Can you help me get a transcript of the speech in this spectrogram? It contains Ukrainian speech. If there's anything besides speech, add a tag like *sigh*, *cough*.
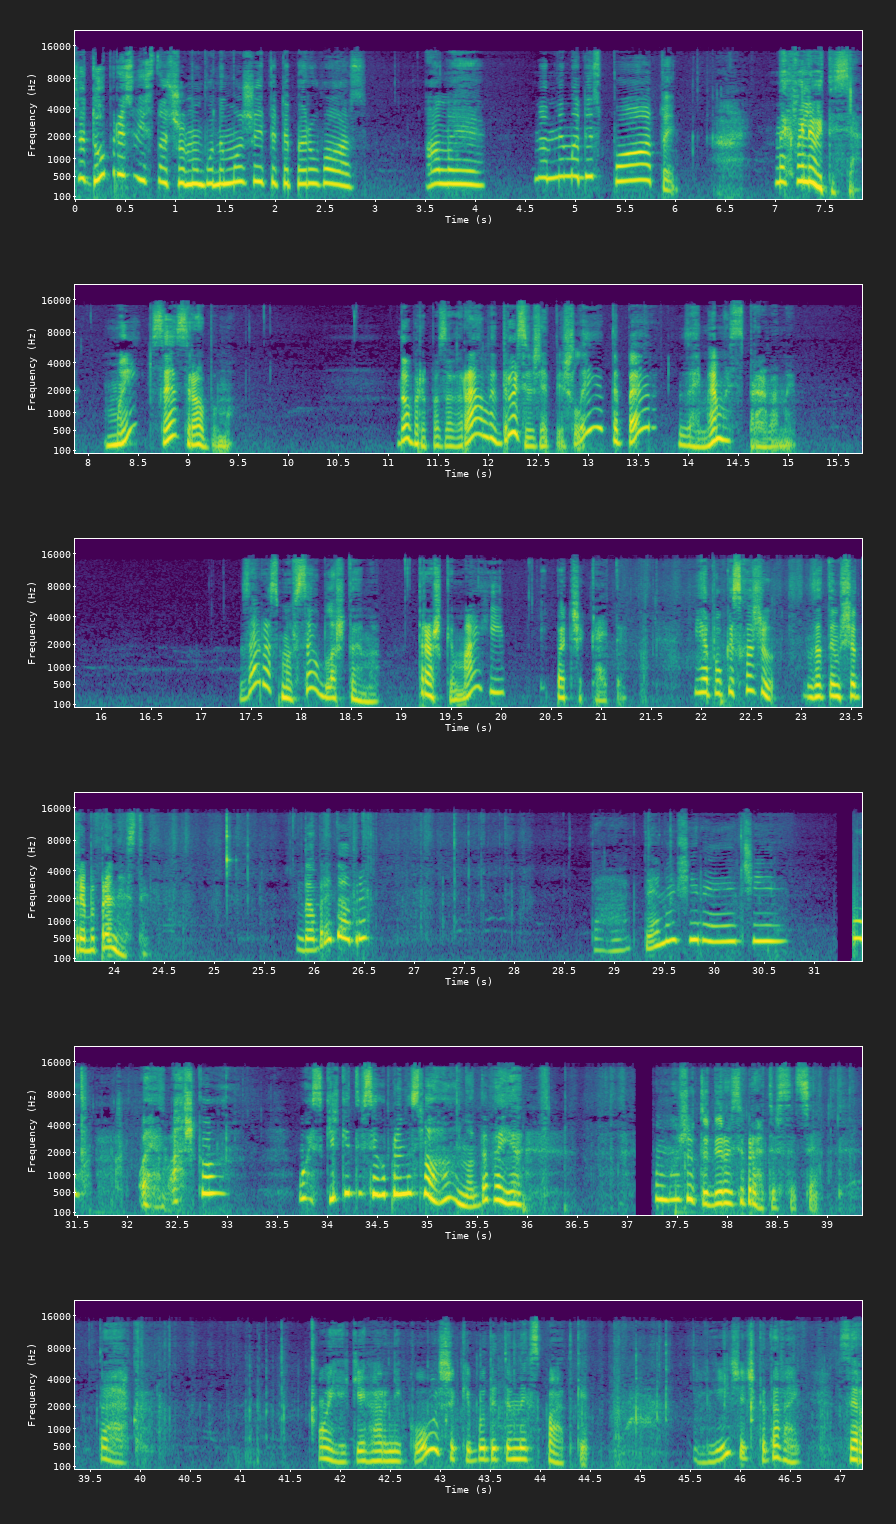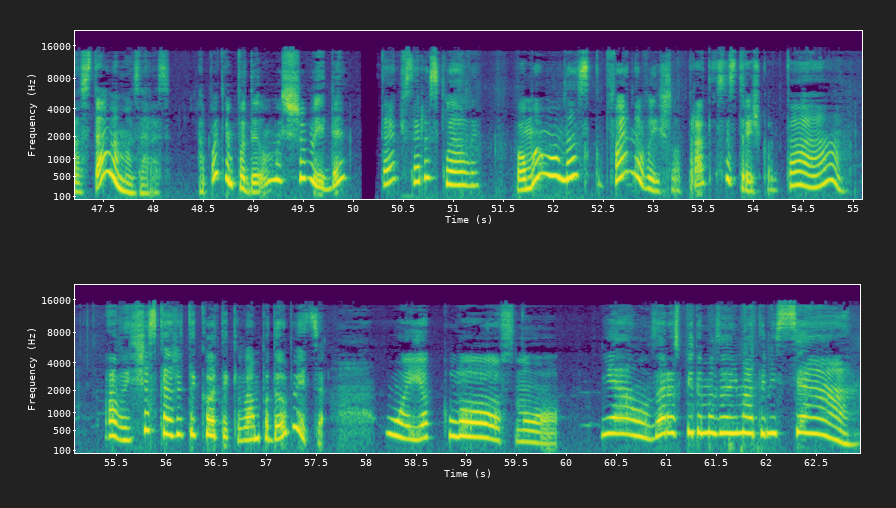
Це добре, звісно, що ми будемо жити тепер у вас. Але нам нема де спати. Не хвилюйтеся, ми все зробимо. Добре позаграли, друзі вже пішли, тепер займемось справами. Зараз ми все облаштуємо. Трошки магії і почекайте. Я поки схожу за тим, що треба принести. Добре, добре. Так, де наші речі? Ой, важко. Ой, скільки ти всього принесла, Ганно, давай я Поможу тобі розібрати все це. Так. Ой, які гарні кошики, будете в них спадки. Лішечка, давай. Все розставимо зараз, а потім подивимось, що вийде. Так, все розклали. По-моєму, у нас файно вийшло, правда, сестричко? Так. А ви що скажете, котики, вам подобається? Ой, як класно! Мяу, зараз підемо займати місця.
